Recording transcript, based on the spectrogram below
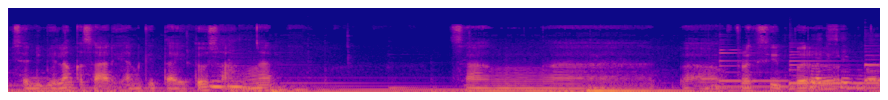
bisa dibilang keseharian kita itu sangat sangat uh, fleksibel, fleksibel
